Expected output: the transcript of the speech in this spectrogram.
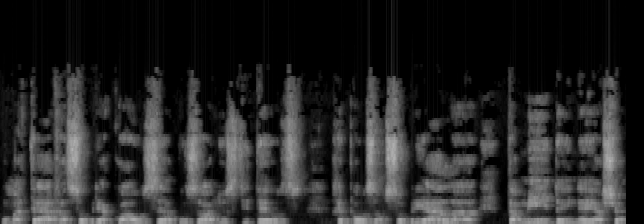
uma terra sobre a qual os, os olhos de Deus repousam sobre ela, Tamid Einei Hashem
